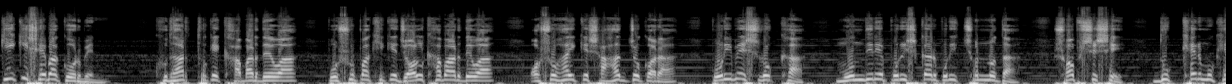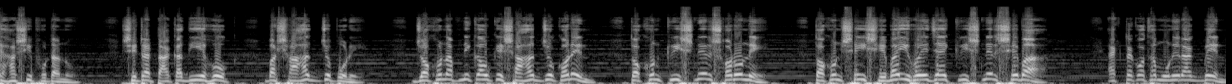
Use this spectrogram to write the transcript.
কি কি সেবা করবেন? ক্ষুধার্থকে খাবার দেওয়া পশু পাখিকে জল খাবার দেওয়া, অসহায়কে সাহায্য করা, পরিবেশ রক্ষা, মন্দিরে পরিষ্কার পরিচ্ছন্নতা, সবশেষে দুঃখের মুখে হাসি ফোটানো। সেটা টাকা দিয়ে হোক বা সাহায্য পড়ে। যখন আপনি কাউকে সাহায্য করেন, তখন কৃষ্ণের স্মরণে, তখন সেই সেবাই হয়ে যায় কৃষ্ণের সেবা। একটা কথা মনে রাখবেন,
